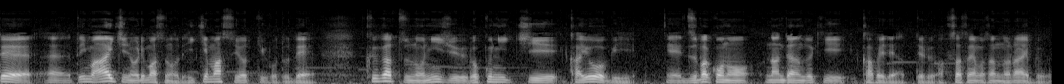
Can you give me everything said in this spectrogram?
えー、と今、愛知におりますので行けますよっていうことで、9月の26日火曜日、えー、ズバコのなんであの時カフェでやってる笹山さんのライブ、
